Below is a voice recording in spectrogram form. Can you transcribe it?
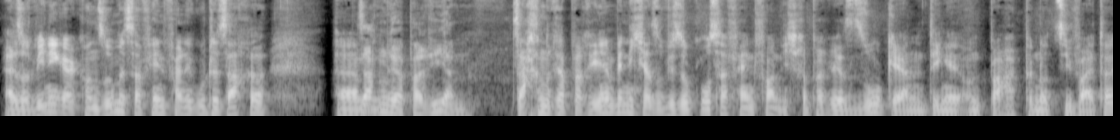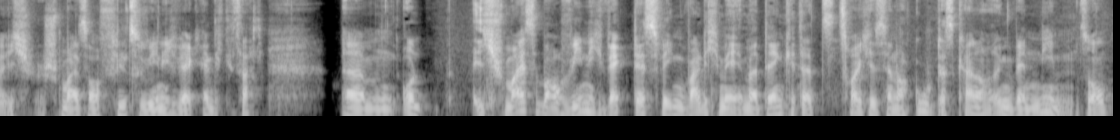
Also weniger Konsum ist auf jeden Fall eine gute Sache. Ähm, Sachen reparieren. Sachen reparieren bin ich ja sowieso großer Fan von. Ich repariere so gern Dinge und be- benutze sie weiter. Ich schmeiße auch viel zu wenig weg, ehrlich gesagt. Ähm, und ich schmeiße aber auch wenig weg, deswegen, weil ich mir immer denke, das Zeug ist ja noch gut, das kann auch irgendwer nehmen. So,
